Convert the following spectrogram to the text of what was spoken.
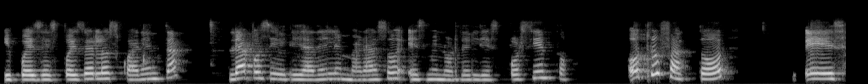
y pues después de los 40, la posibilidad del embarazo es menor del 10%. Otro factor es,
